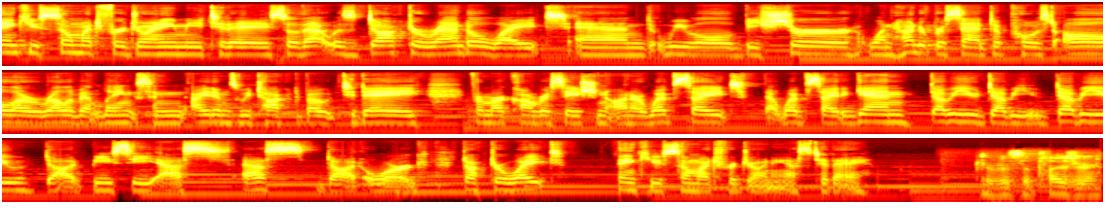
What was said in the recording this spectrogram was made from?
Thank you so much for joining me today. So, that was Dr. Randall White, and we will be sure 100% to post all our relevant links and items we talked about today from our conversation on our website. That website again, www.bcss.org. Dr. White, thank you so much for joining us today. It was a pleasure.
